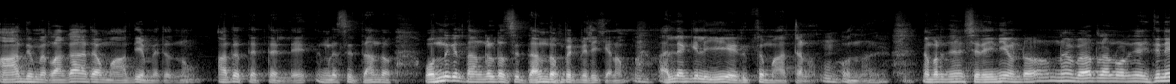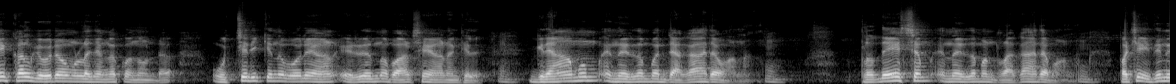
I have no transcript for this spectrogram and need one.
ആദ്യം റകാരം ആദ്യം വരുന്നു. അത് തെറ്റല്ലേ? നിങ്ങളുടെ സിദ്ധാന്തം ഒന്നുകിൽ താങ്കളുടെ സിദ്ധാന്തം പിൻവലിക്കണം അല്ലെങ്കിൽ ഈ എഴുത്ത് മാറ്റണം. ഒന്ന് ഞാൻ പറഞ്ഞ ശരി ഇനിയുണ്ടോ? വേറൊരാൾ പറഞ്ഞാൽ ഇതിനേക്കാൾ ഗൗരവമുള്ള ഞങ്ങൾക്കൊന്നുണ്ട്. ഉച്ചരിക്കുന്ന പോലെയാണ് എഴുതുന്ന ഭാഷയാണെങ്കിൽ ഗ്രാമം എന്നെഴുതുമ്പോൾ രകാരമാണ്. പ്രദേശം എന്ന് എഴുതുമ്പോൾ റകാരമാണ് പക്ഷേ ഇതിന്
